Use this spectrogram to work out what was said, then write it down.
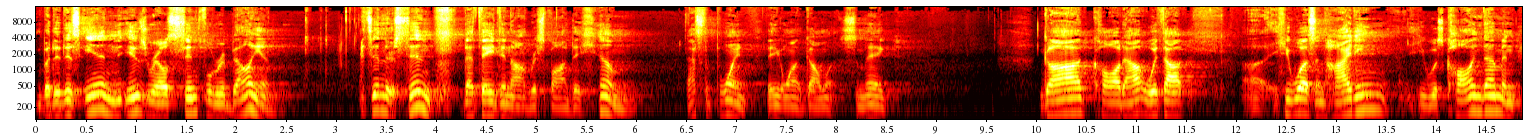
But it is in Israel's sinful rebellion it's in their sin that they did not respond to Him. That's the point that want, God wants to make. God called out without, uh, He wasn't hiding, He was calling them, and,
